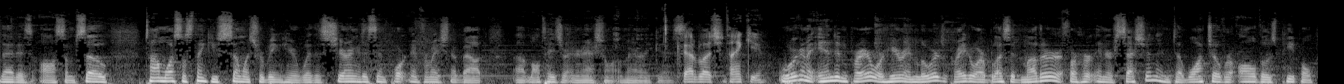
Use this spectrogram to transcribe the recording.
That is awesome. So, Tom Wessels, thank you so much for being here with us, sharing this important information about uh, Malteser International Americas. God bless you. Thank you. We're going to end in prayer. We're here in Lourdes. To pray to our Blessed Mother for her intercession and to watch over all those people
